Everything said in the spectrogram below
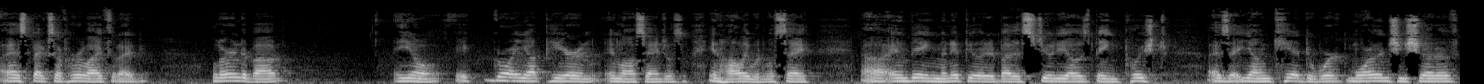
aspects of her life that I'd learned about. You know, it, growing up here in, in Los Angeles, in Hollywood, we'll say, uh, and being manipulated by the studios, being pushed as a young kid to work more than she should have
